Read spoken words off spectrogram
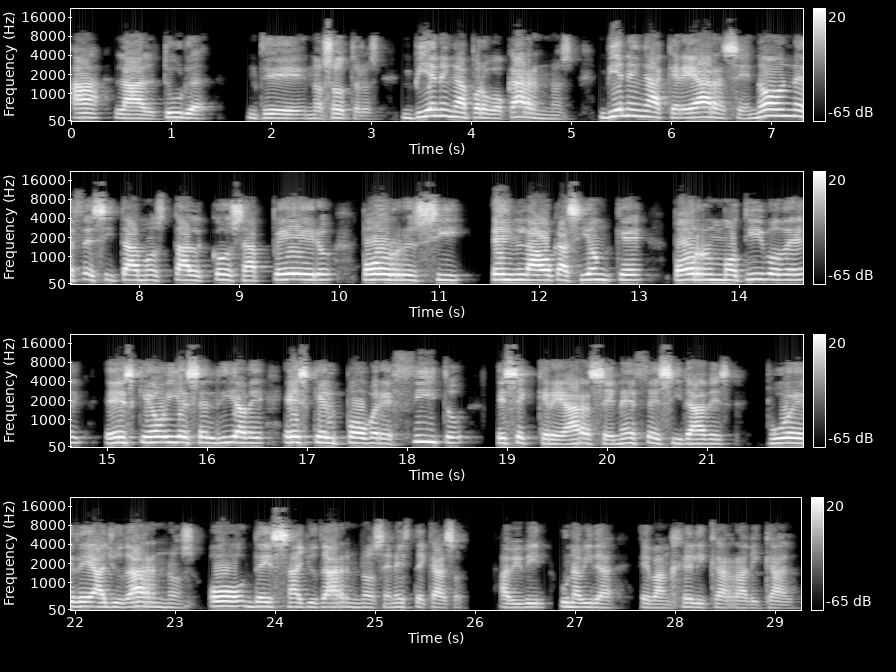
a la altura de nosotros, vienen a provocarnos, vienen a crearse, no necesitamos tal cosa, pero por si en la ocasión que, por motivo de, es que hoy es el día de, es que el pobrecito ese crearse necesidades puede ayudarnos o desayudarnos en este caso a vivir una vida evangélica radical.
